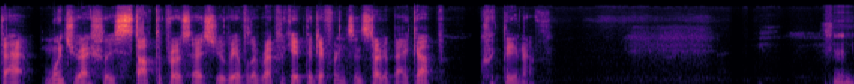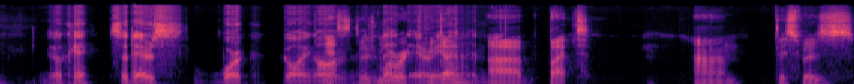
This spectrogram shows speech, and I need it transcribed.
that once you actually stop the process, you'll be able to replicate the difference and start it back up quickly enough. Okay. So there's work going on. yes, there's more work to be done, and- uh, but um, this was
